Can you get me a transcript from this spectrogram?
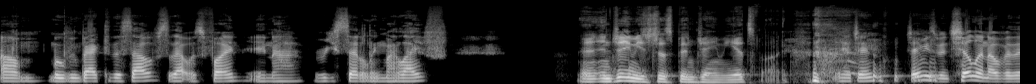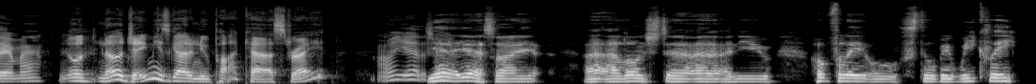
um, moving back to the south. So that was fun and uh, resettling my life. And, and, Jamie's just been Jamie. It's fine. yeah, Jamie. Jamie's been chilling over there, man. No, no. Jamie's got a new podcast, right? Oh yeah. yeah, right. yeah. So I, I, I launched a, a, new. Hopefully, it will still be weekly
